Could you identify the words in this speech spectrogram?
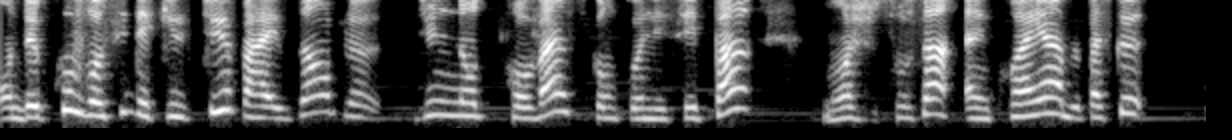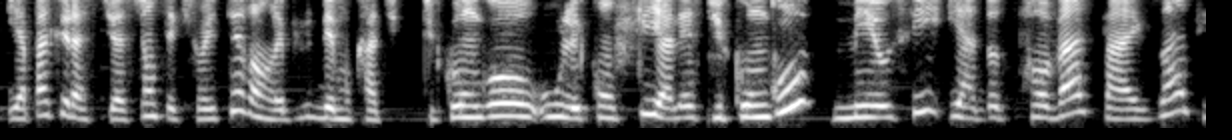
on découvre aussi des cultures, par exemple, d'une autre province qu'on ne connaissait pas. Moi, je trouve ça incroyable parce que il n'y a pas que la situation sécuritaire en République démocratique du Congo ou les conflits à l'est du Congo, mais aussi il y a d'autres provinces, par exemple,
